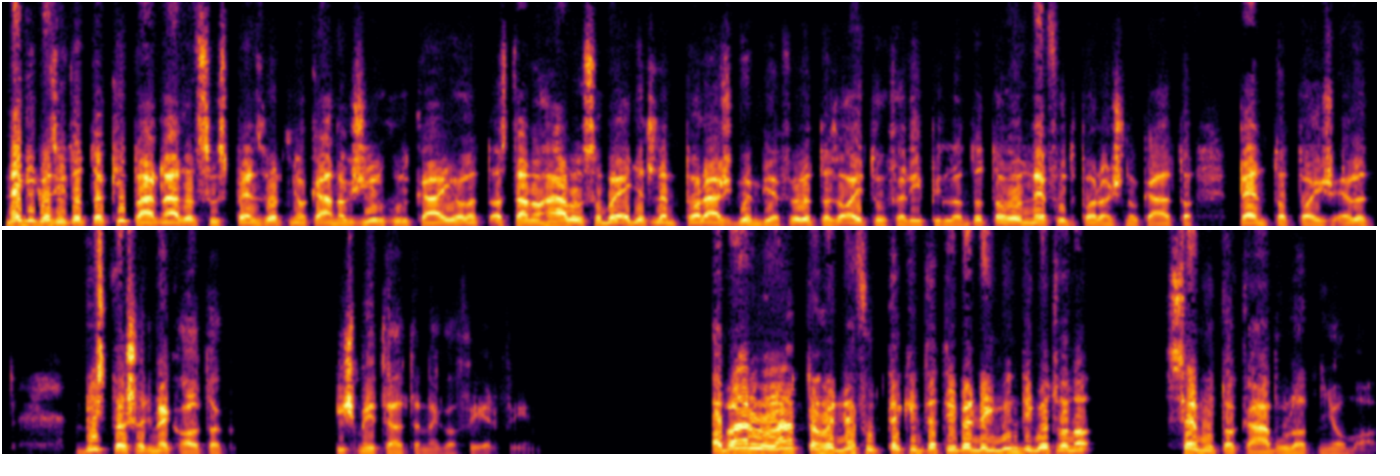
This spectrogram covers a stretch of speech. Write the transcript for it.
Megigazította kipárnázott szuszpenzort nyakának zsílhurkái alatt, aztán a hálószoba egyetlen parázsgömbje fölött az ajtó felé pillantott, ahol Nefud parancsnok állt a pentapajzs előtt. Biztos, hogy meghaltak, ismételte meg a férfi. A báró látta, hogy Nefut tekintetében még mindig ott van a szemuta kábulat nyoma.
